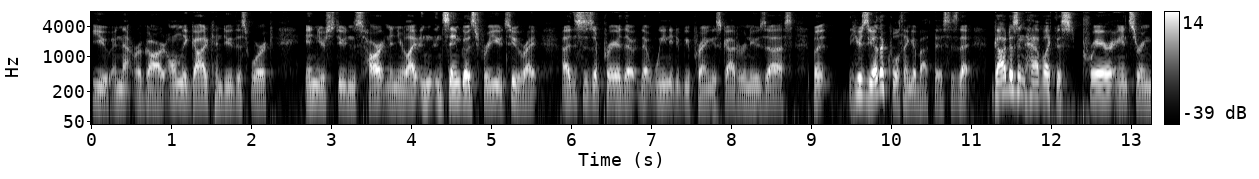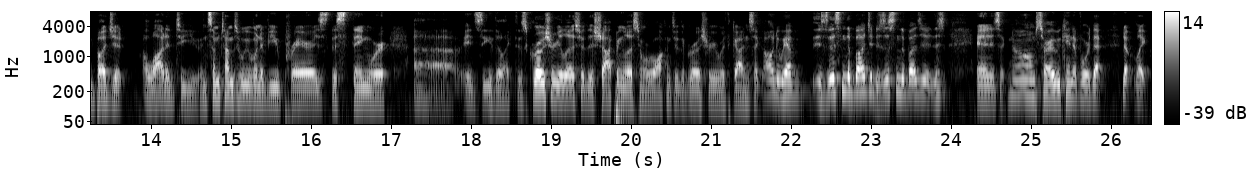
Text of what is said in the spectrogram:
you in that regard. Only God can do this work in your student's heart and in your life. And, and same goes for you too, right? Uh, this is a prayer that, that we need to be praying as God renews us. But here's the other cool thing about this is that God doesn't have like this prayer answering budget allotted to you. And sometimes we want to view prayer as this thing where uh, it's either like this grocery list or this shopping list, and we're walking through the grocery with God, and it's like, oh, do we have? Is this in the budget? Is this in the budget? This, and it's like, no, I'm sorry, we can't afford that. No, like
